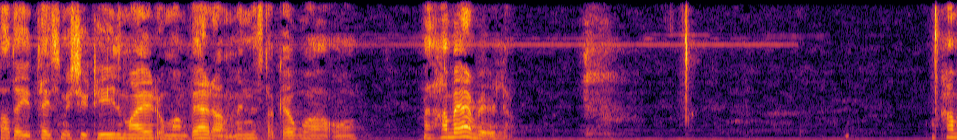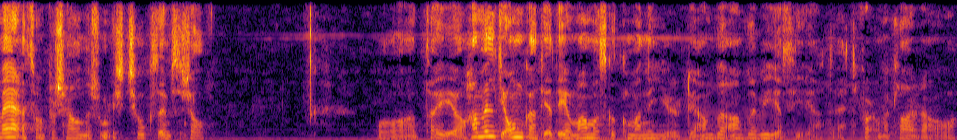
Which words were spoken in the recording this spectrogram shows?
Da det er de som ikke er til mer, og man bare minnes det gode. Og, men han var veldig han var en sån person som inte också om sig själv. Och ta, ja, han ville ju ångan till att jag och mamma skulle komma ner till han blev, han blev via sig att efterföra med Klara och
